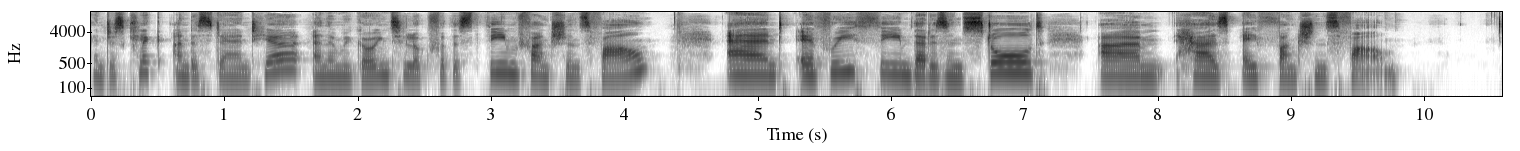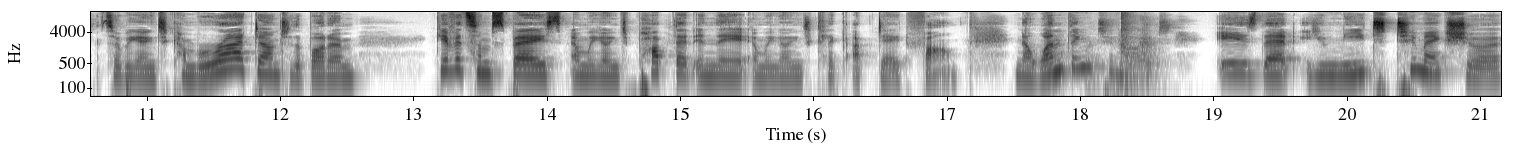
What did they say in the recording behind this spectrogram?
and just click understand here. And then we're going to look for this theme functions file. And every theme that is installed um, has a functions file. So we're going to come right down to the bottom, give it some space, and we're going to pop that in there and we're going to click update file. Now, one thing to note is that you need to make sure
